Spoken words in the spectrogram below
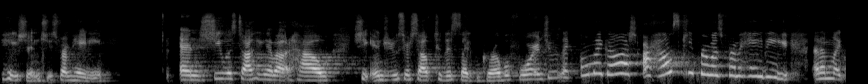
Haitian, she's from Haiti. and she was talking about how she introduced herself to this like girl before and she was like oh my gosh our housekeeper was from haiti and i'm like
